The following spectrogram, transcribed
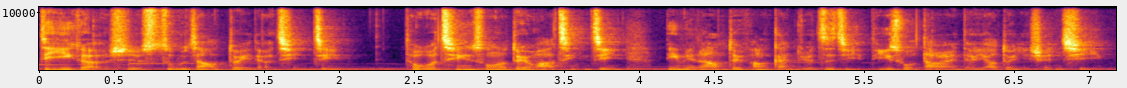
第一个是塑造对的情境。透过轻松的对话情境，避免让对方感觉自己理所当然的要对你生气。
